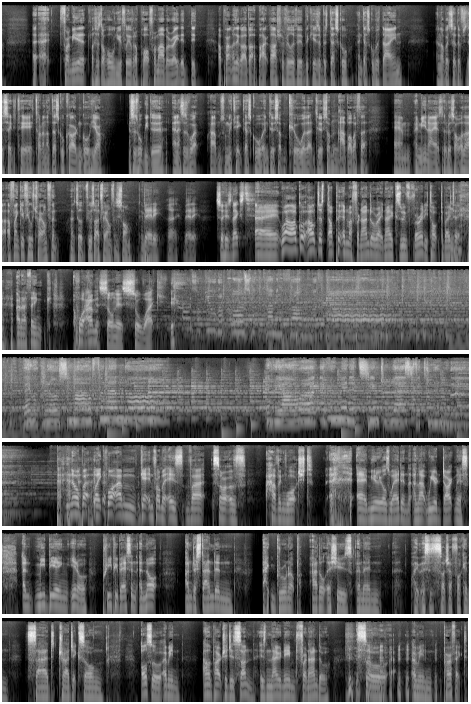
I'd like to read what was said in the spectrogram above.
uh, uh, for me, this is a whole new flavour of pop from ABBA, right? They, they, apparently, they got a bit of backlash for Voulez-Vous because it was disco and disco was dying. And obviously, they've decided to turn on their disco card and go, here, this is what we do. And this is what happens when we take disco and do something cool with it, do something Mm. ABBA with it. Um, and me and I, as a result of that, I think it feels triumphant. It feels like a triumphant song to me. Very, aye, very. So who's next? Uh, well, I'll go. I'll just. I'll put in my Fernando right now because we've already talked about it, and I think what I think I'm. this song is so whack. Sounds of bugle calls were coming from afar. They were close in my Fernando. Every hour, every minute seemed to last eternally. No, but like what I'm getting from it is that sort of having watched uh, Muriel's wedding and that weird darkness, and me being you know prepubescent and not understanding grown up adult issues, and then like this is such a fucking sad, tragic song. Also, I mean, Alan Partridge's son is now named Fernando, so I mean, perfect.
